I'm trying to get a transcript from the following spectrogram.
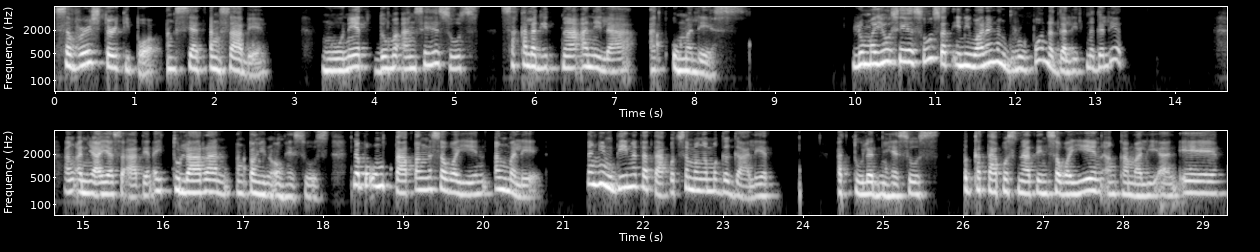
Sa verse 30 po, ang, ang sabi, Ngunit dumaan si Jesus sa kalagitnaan nila at umalis. Lumayo si Jesus at iniwanan ng grupo na galit na galit. Ang anyaya sa atin ay tularan ang Panginoong Jesus na buong tapang nasawayin ang mali nang hindi natatakot sa mga magagalit. At tulad ni Jesus, pagkatapos natin sawayin ang kamalian, eh,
